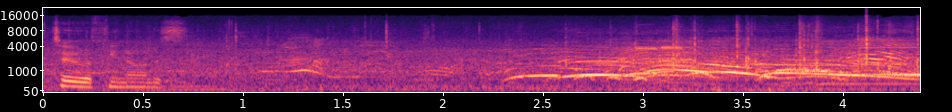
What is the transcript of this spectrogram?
too, if you notice.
